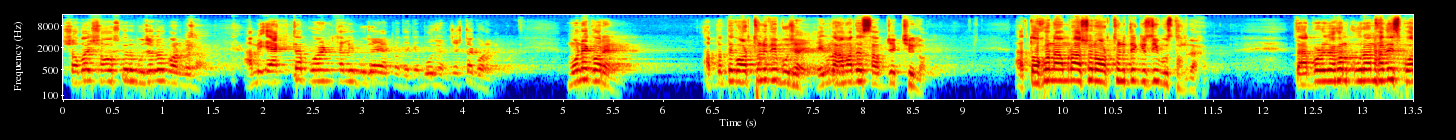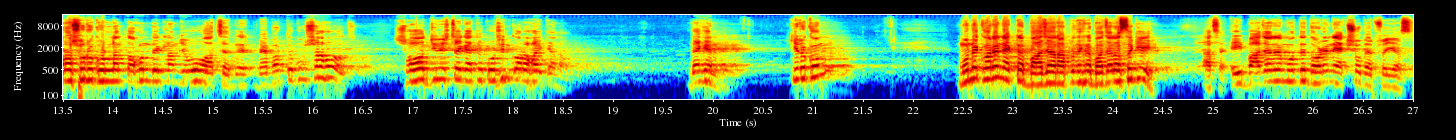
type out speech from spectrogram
সবাই সহজ করে বোঝাতেও পারবে না। আমি একটা পয়েন্ট খালি বুঝাই আপনাদেরকে। বোঝেন, চেষ্টা করেন। মনে করেন, আপনাদেরকে অর্থনীতি বুঝাই। এগুলো আমাদের সাবজেক্ট ছিল। আর তখন আমরা আসলে অর্থনীতি কিছুই বুঝতাম না। তারপরে যখন কোরআন হাদিস পড়া শুরু করলাম, তখন দেখলাম যে, ও আচ্ছা ব্যাপার তো খুব সহজ। সহজ জিনিসটাকে এত কঠিন করা হয় কেন? দেখেন, কীরকম? মনে করেন একটা বাজার, আপনাদের এখানে বাজার আছে কি? আচ্ছা এই বাজারের মধ্যে ধরেন একশো ব্যবসায়ী আছে।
